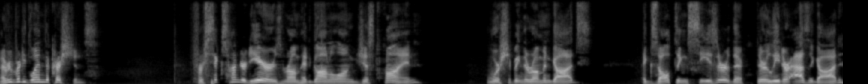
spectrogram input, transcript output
Everybody blamed the Christians. For 600 years, Rome had gone along just fine, worshiping the Roman gods, exalting Caesar, their, their leader, as a god.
